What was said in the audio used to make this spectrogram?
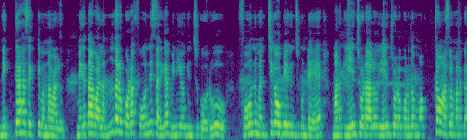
నిగ్రహ శక్తి ఉన్నవాళ్ళు. మిగతా వాళ్ళందరూ కూడా ఫోన్ని సరిగా వినియోగించుకోరు. ఫోన్ని మంచిగా ఉపయోగించుకుంటే మనకి ఏం చూడాలో ఏం చూడకూడదో మొత్తం అసలు మనకు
